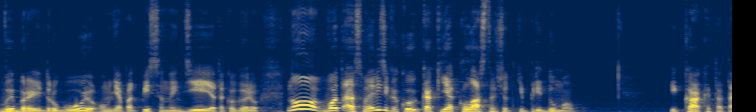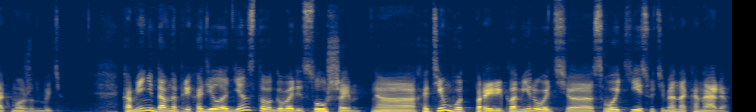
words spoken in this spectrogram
выбрали другую, у меня подписан NDA, я такой говорю, ну вот, а смотрите, какую, как я классно все-таки придумал. И как это так может быть? Ко мне недавно приходило агентство, говорит, слушай, э, хотим вот прорекламировать э, свой кейс у тебя на канале.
